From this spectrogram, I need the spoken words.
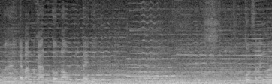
ុណម៉ែដែលបានបង្កើតកូនដល់ប្រទេសនេះកូនស្រឡាញ់ម៉ែ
